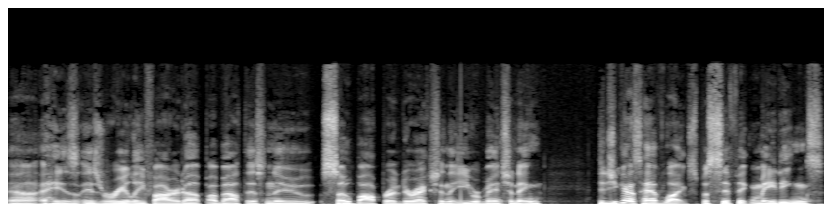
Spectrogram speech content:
uh, is is really fired up about this new soap opera direction that you were mentioning. Did you guys have like specific meetings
